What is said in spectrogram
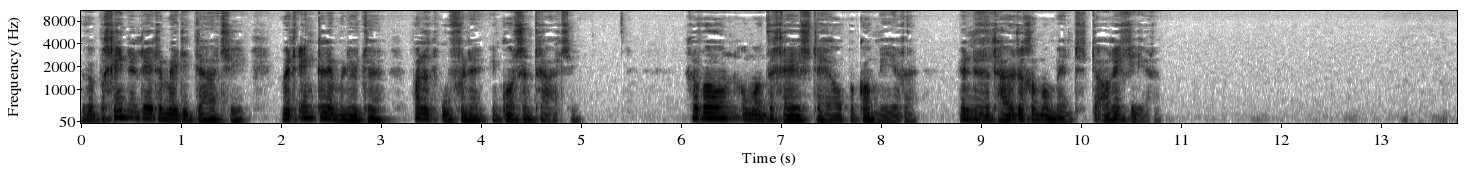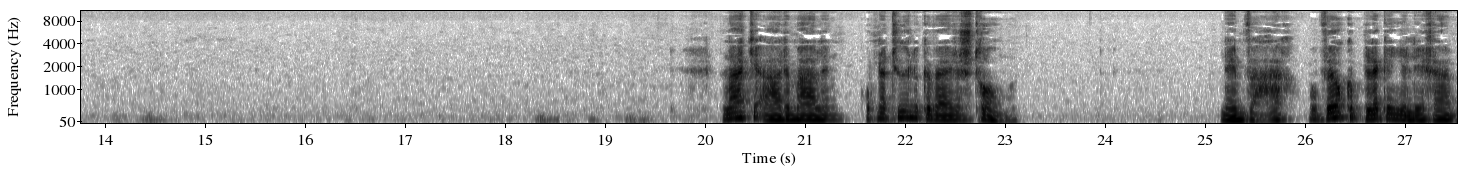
We beginnen deze meditatie met enkele minuten van het oefenen in concentratie. Gewoon om de geest te helpen kalmeren en in het huidige moment te arriveren. Laat je ademhaling op natuurlijke wijze stromen. Neem waar op welke plek in je lichaam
